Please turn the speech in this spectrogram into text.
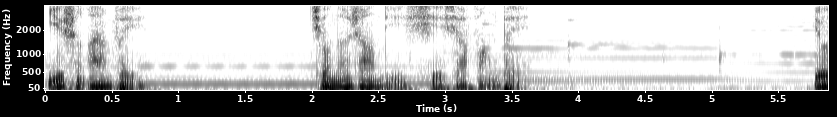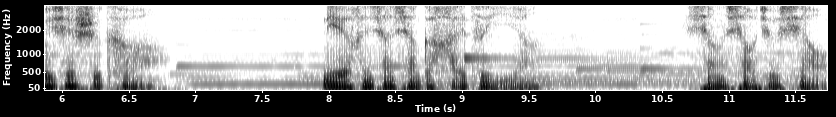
一声安慰，就能让你卸下防备。有一些时刻，你也很想像个孩子一样，想笑就笑，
